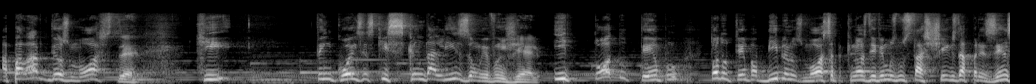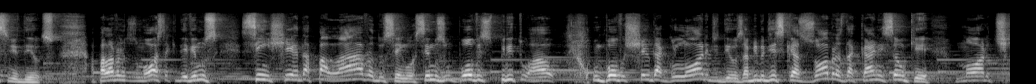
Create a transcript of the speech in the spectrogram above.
a palavra de Deus mostra que tem coisas que escandalizam o evangelho. E todo tempo, todo tempo a Bíblia nos mostra que nós devemos nos estar cheios da presença de Deus. A palavra nos mostra que devemos se encher da palavra do Senhor. Sermos um povo espiritual, um povo cheio da glória de Deus. A Bíblia diz que as obras da carne são o quê? Morte,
